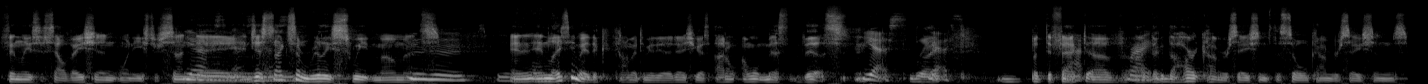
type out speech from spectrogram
Finley's salvation on Easter Sunday, yes, and just like some really sweet moments. Mm-hmm. And, and Lacey made the comment to me the other day. She goes, "I don't, I won't miss this." Yes. Right. Yes. But the fact That- of uh, the, the heart conversations, the soul conversations,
